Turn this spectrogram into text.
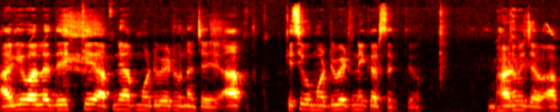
आगे वाला देख के अपने आप मोटिवेट होना चाहिए। आप किसी को मोटिवेट नहीं कर सकते हो। भाड़ में जाओ आप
